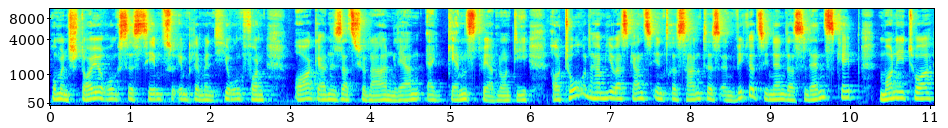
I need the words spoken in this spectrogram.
um ein Steuerungssystem zur Implementierung von organisationalem Lernen ergänzt werden. Und die Autoren haben hier was ganz Interessantes entwickelt. Sie nennen das Landscape Monitor.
